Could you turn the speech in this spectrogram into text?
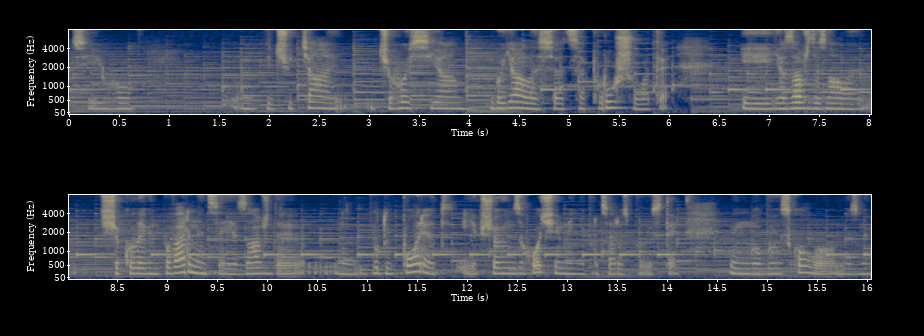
оці його відчуття, чогось я боялася це порушувати. І я завжди знала, що коли він повернеться, я завжди ну, буду поряд, і якщо він захоче мені про це розповісти, він обов'язково ми з ним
